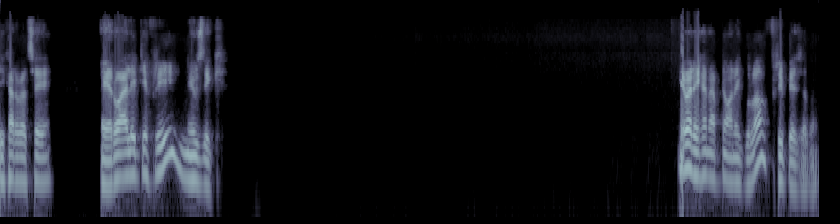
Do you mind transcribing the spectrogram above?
লেখা রয়েছে রয়্যালিটি ফ্রি মিউজিক এবার এখানে আপনি অনেকগুলো ফ্রি পেয়ে যাবেন।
